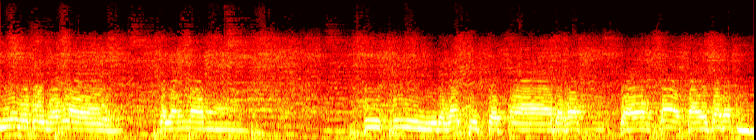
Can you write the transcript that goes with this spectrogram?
เรื่องขบวนของเรากำลังนำผู้ที่นะครับจิตศรัทธานะครับจองผ้าไตรพระกฐิน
